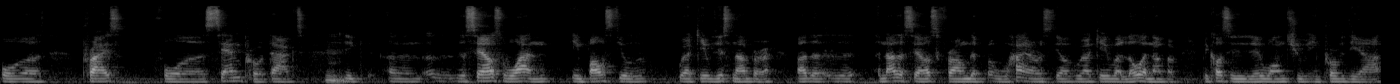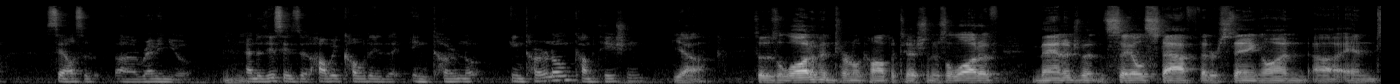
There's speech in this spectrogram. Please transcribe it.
for a price for same product. Mm. The, the sales one in Bao Steel will give this number, but the, the, another sales from the Wuhan Steel will give a lower number because they want to improve their sales uh, revenue. Mm-hmm. And this is how we call it the internal internal competition. Yeah. So there's a lot of internal competition. There's a lot of management and sales staff that are staying on uh, and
